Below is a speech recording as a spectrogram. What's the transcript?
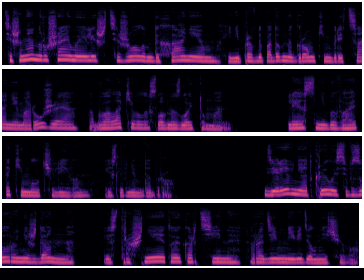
Тишина, нарушаемая лишь тяжелым дыханием и неправдоподобно громким брецанием оружия, обволакивала словно злой туман. Лес не бывает таким молчаливым, если в нем добро. Деревня открылась взору нежданно, и страшнее той картины Радим не видел ничего.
